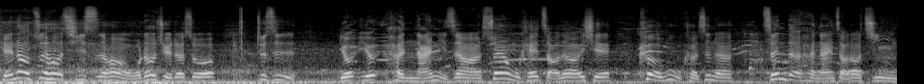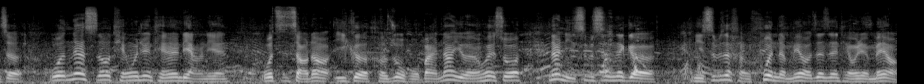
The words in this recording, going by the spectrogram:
填到最后，其实哈，我都觉得说，就是有有很难，你知道吗？虽然我可以找到一些客户，可是呢，真的很难找到经营者。我那时候填问卷填了两年，我只找到一个合作伙伴。那有人会说，那你是不是那个，你是不是很混的，没有认真填问卷？没有。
